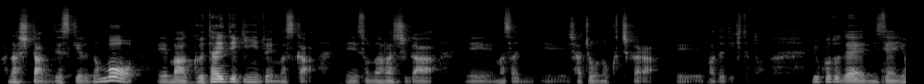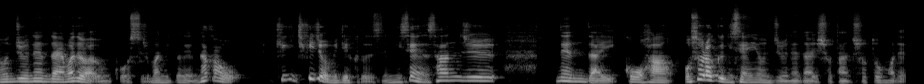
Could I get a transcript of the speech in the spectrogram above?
話したんですけれども、まあ、具体的にといいますか、その話が、まさに社長の口から、出てきたということで、2040年代までは運行する。まあ、中を、記事を見ていくとですね、2030年代後半、おそらく2040年代初端、初頭まで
